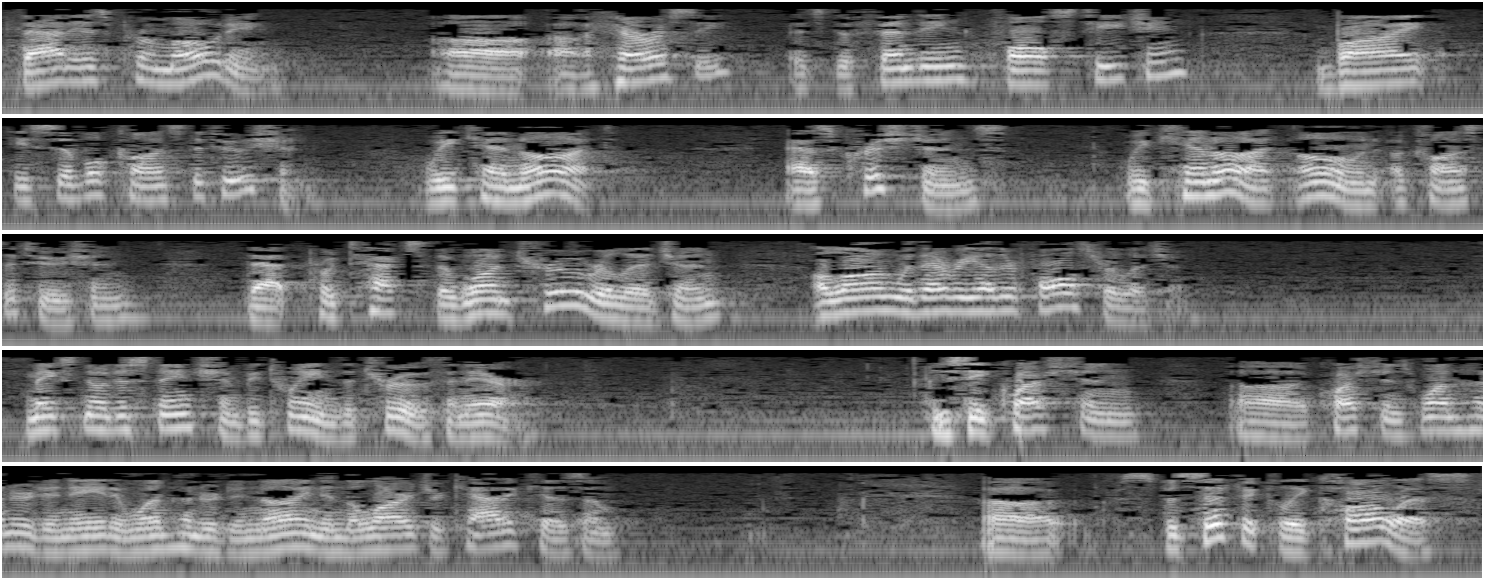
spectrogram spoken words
That is promoting uh, heresy. It's defending false teaching by a civil constitution. We cannot, as Christians, we cannot own a constitution that protects the one true religion along with every other false religion. Makes no distinction between the truth and error. You see, question, uh, questions 108 and 109 in the larger catechism uh, specifically call us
